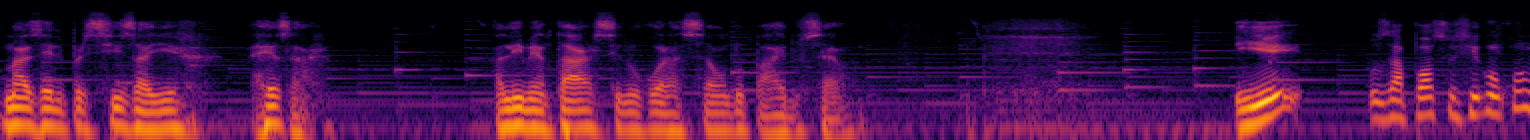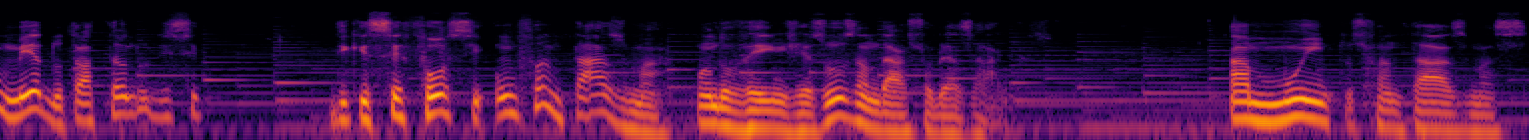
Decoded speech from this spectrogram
Mas ele precisa ir rezar, alimentar-se no coração do Pai do céu. E os apóstolos ficam com medo, tratando de se de que se fosse um fantasma quando veio Jesus andar sobre as águas. Há muitos fantasmas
